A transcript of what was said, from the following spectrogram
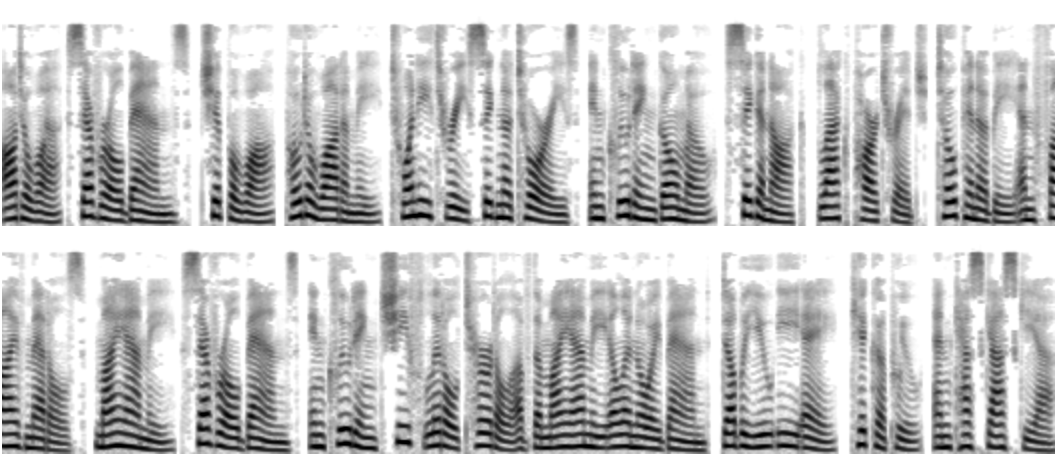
Ottawa several bands, Chippewa, Potawatomi 23 signatories, including Gomo, Siganok, Black Partridge, Topinabee and Five Medals, Miami several bands, including Chief Little Turtle of the Miami Illinois Band, WEA, Kickapoo, and Kaskaskia.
